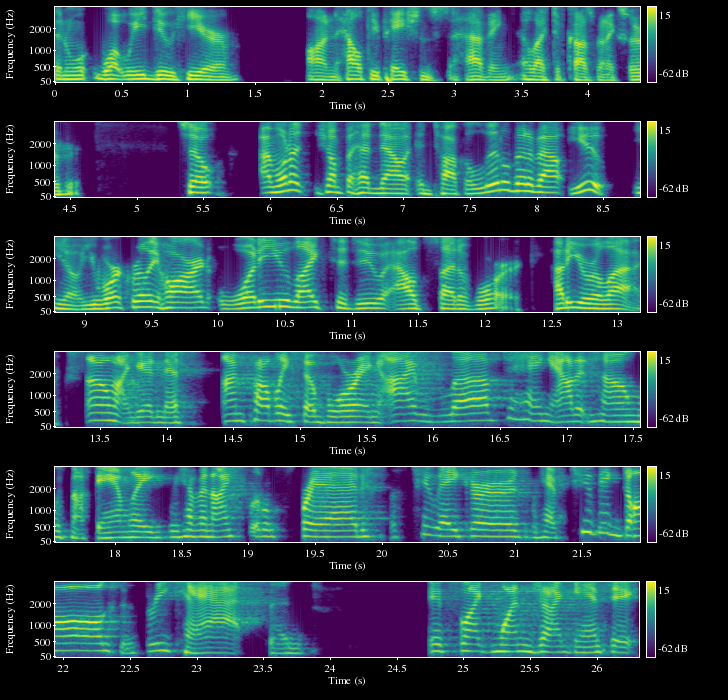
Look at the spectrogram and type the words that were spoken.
than w- what we do here on healthy patients having elective cosmetic surgery. So I want to jump ahead now and talk a little bit about you. You know, you work really hard. What do you like to do outside of work? How do you relax? Oh my goodness. I'm probably so boring. I love to hang out at home with my family. We have a nice little spread of two acres. We have two big dogs and three cats. And it's like one gigantic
